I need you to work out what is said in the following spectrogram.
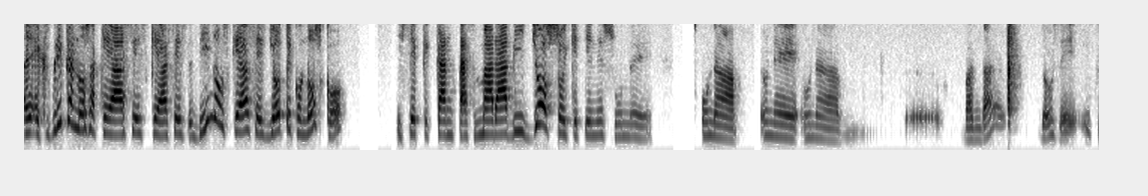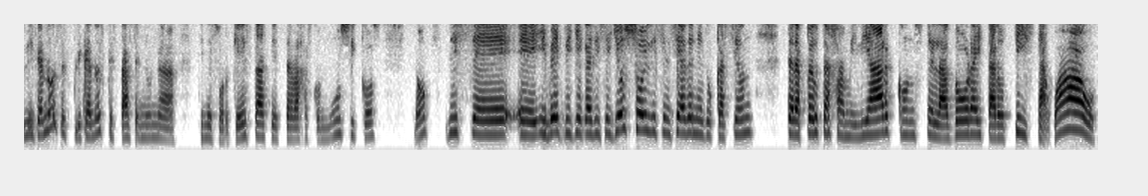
eh, explícanos a qué haces, qué haces, dinos qué haces, yo te conozco y sé que cantas maravilloso y que tienes un, eh, una, una, eh, banda, no sé, explícanos, explícanos que estás en una, tienes orquesta, que trabajas con músicos, ¿no? Dice eh, Ivette Villegas, dice, yo soy licenciada en educación, terapeuta familiar, consteladora y tarotista. ¡Wow!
